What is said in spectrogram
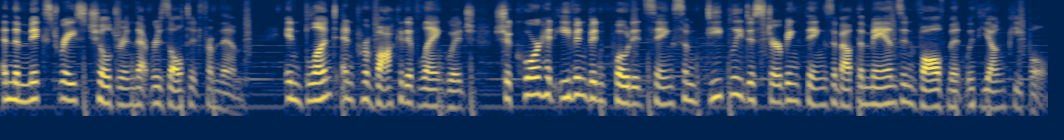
and the mixed race children that resulted from them. In blunt and provocative language, Shakur had even been quoted saying some deeply disturbing things about the man's involvement with young people.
